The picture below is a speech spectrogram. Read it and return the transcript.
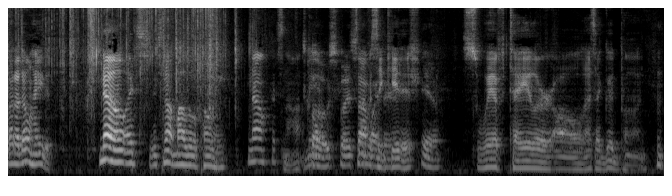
But I don't hate it. No, it's it's not My Little Pony. No, it's not. It's I mean, close, but it's, It's not obviously kiddish. Yeah. Swift Taylor. Oh, that's a good pun.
